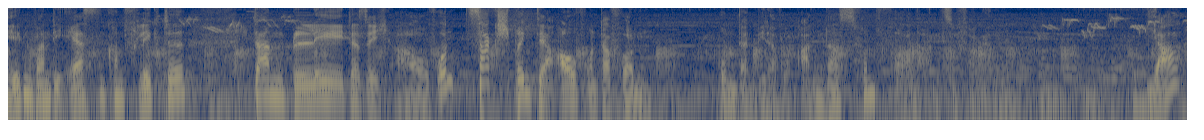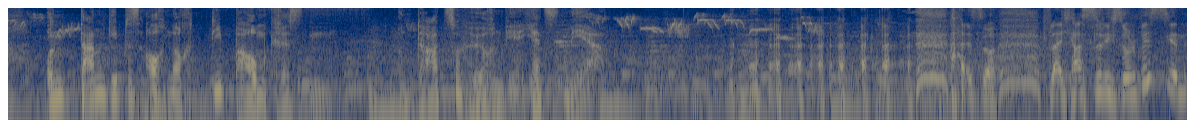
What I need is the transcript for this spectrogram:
irgendwann die ersten Konflikte, dann bläht er sich auf und zack springt er auf und davon, um dann wieder woanders von vorne anzufangen. Ja, und dann gibt es auch noch die Baumchristen. Und dazu hören wir jetzt mehr. Also, vielleicht hast du dich so ein bisschen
